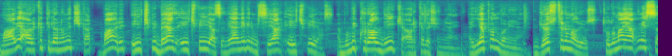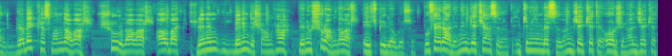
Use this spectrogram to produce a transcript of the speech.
Mavi arka planını çıkart. Bari HP beyaz HP yazsın veya ne bileyim siyah HP yaz. Ya bu bir kural değil ki arkadaşım yani. Ya yapın bunu yani. Göz tırmalıyorsun. Tuluma yapmışsın. Göbek kısmında var. Şurada var. Al bak. Benim benim de şu an ha benim şuramda var HP logosu. Bu Ferrari'nin geçen sezon 2025 sezon ceketi orijinal ceket.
